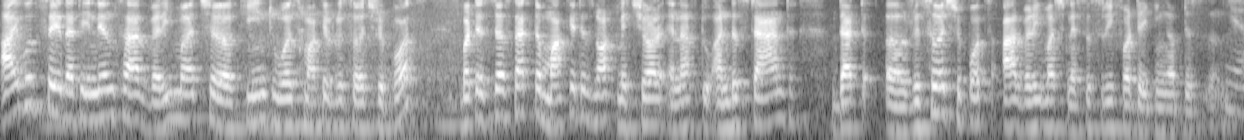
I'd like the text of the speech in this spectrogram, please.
I would say that Indians are very much uh, keen towards market research reports but it's just that the market is not mature enough to understand that uh, research reports are very much necessary for taking up decisions. Yeah.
